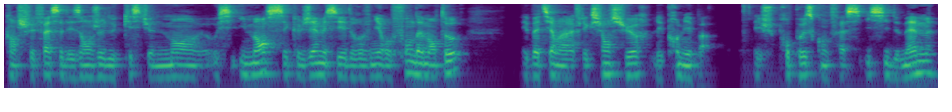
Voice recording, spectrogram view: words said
quand je fais face à des enjeux de questionnement aussi immenses, c'est que j'aime essayer de revenir aux fondamentaux et bâtir ma réflexion sur les premiers pas. Et je propose qu'on fasse ici de même.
